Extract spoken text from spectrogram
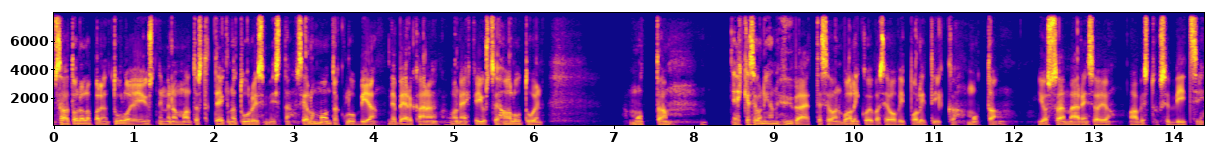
saa todella paljon tuloja just nimenomaan tuosta teknoturismista. Siellä on monta klubia ja Berghain on ehkä just se halutuin, mutta ehkä se on ihan hyvä, että se on valikoiva se ovipolitiikka, mutta jossain määrin se on jo aavistuksen vitsi.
